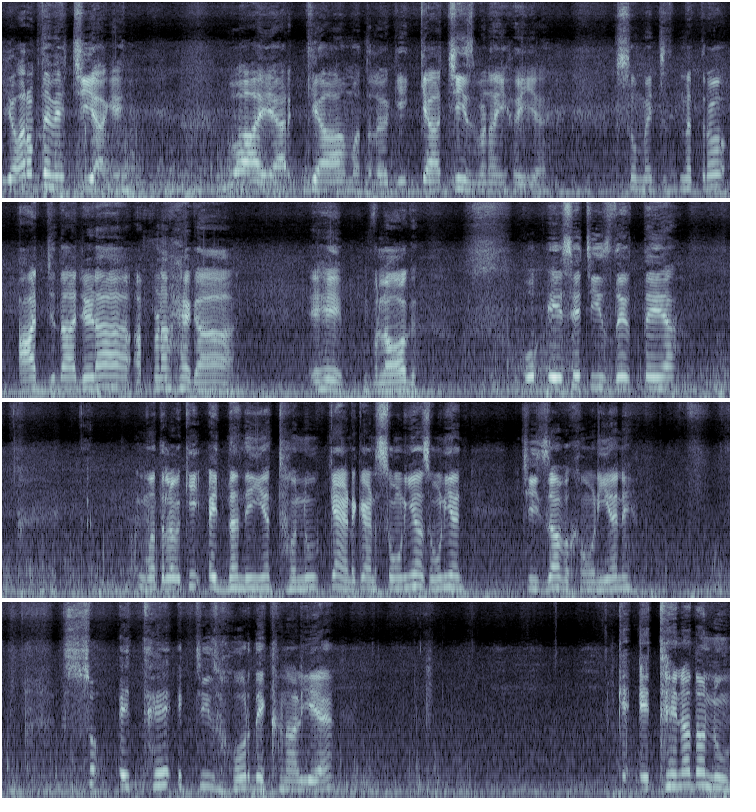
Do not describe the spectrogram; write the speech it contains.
ਯੂਰਪ ਦੇ ਵਿੱਚ ਹੀ ਆ ਗਏ। ਵਾਹ ਯਾਰ ਕੀ ਮਤਲਬ ਕਿ ਕੀ ਚੀਜ਼ ਬਣਾਈ ਹੋਈ ਹੈ ਸੋ ਮਿੱਤ- ਮਿੱਤਰੋ, ਅੱਜ ਦਾ ਜਿਹੜਾ ਆਪਣਾ ਹੈਗਾ ਇਹ ਵਲੌਗ ਉਹ ਇਸੇ ਚੀਜ਼ ਦੇ ਉੱਤੇ ਆ। ਮਤਲਬ ਕਿ ਇਦਾਂ ਦੀਆਂ ਤੁਹਾਨੂੰ ਘੈਂਟ ਘੈਂਟ ਸੋਹਣੀਆਂ ਸੋਹਣੀਆਂ ਚੀਜ਼ਾਂ ਵਿਖਾਉਣੀਆਂ ਨੇ। ਸੋ ਇੱਥੇ ਇੱਕ ਚੀਜ਼ ਹੋਰ ਦੇਖਣ ਵਾਲੀ ਹੈ ਕਿ ਇੱਥੇ ਨਾ ਤੁਹਾਨੂੰ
